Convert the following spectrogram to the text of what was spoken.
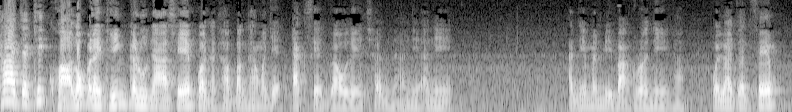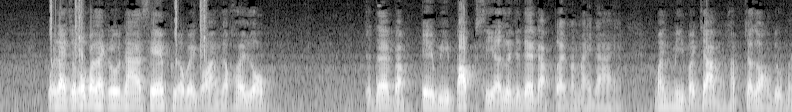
ถ้าจะคลิกขวาลบอะไรทิ้ง กรุณาเซฟก่อนนะครับ บางครั้งมันจะ access violation นะอันนี้ อันนี้ อันนี้มันมีบางกรณีครับ เวลาจะเซฟ เวลาจะลบอะไรกรุณาเซฟเผื่อไว้ก่อนแล้วค่อยลบ จะได้แบบ AV ปั๊บเสียเลยจะได้แบบเปิดมาใหม่ได้ มันมีประจำครับ จะลองดูไหม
